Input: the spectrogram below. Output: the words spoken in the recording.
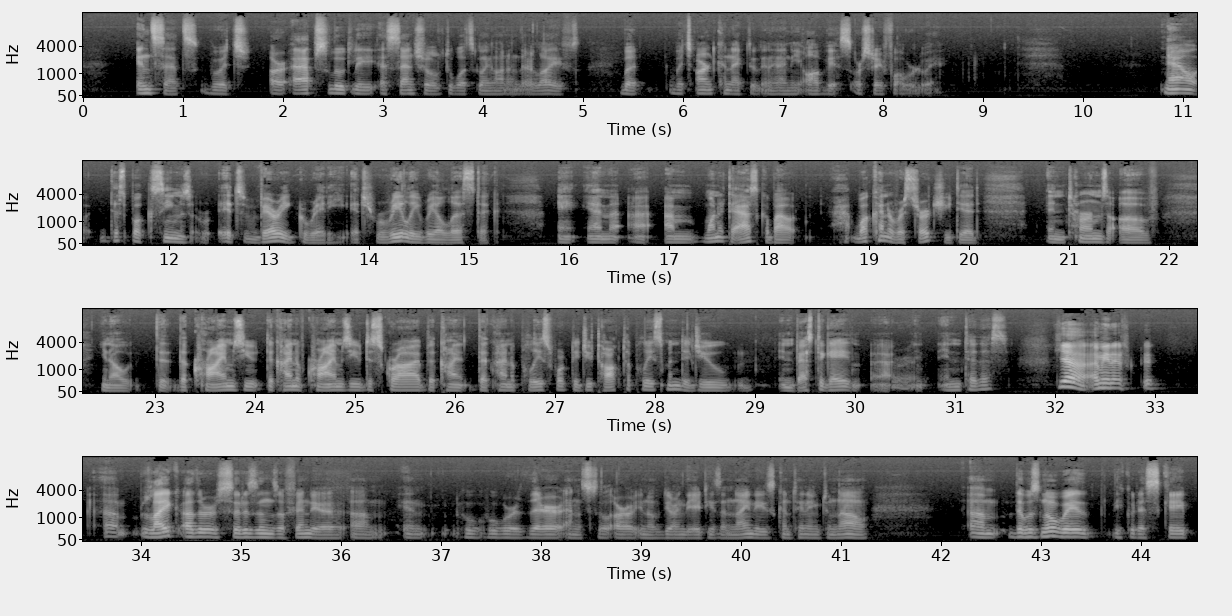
insets which are absolutely essential to what's going on in their lives, but which aren't connected in any obvious or straightforward way. Now, this book seems it's very gritty. It's really realistic, and, and I, I wanted to ask about what kind of research you did in terms of you know the the crimes you the kind of crimes you described the kind the kind of police work did you talk to policemen? Did you investigate uh, right. into this? Yeah i mean it, it um, like other citizens of india um, in who, who were there and still are you know during the 80s and 90s continuing to now um, there was no way you could escape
